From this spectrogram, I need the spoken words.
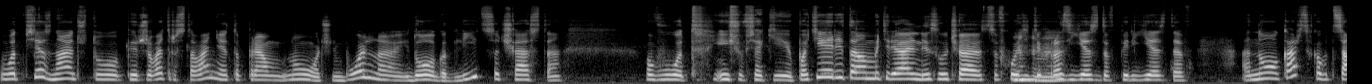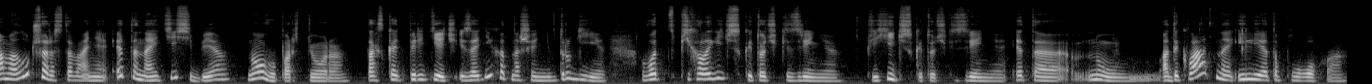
Вот все знают, что переживать расставание это прям, ну, очень больно и долго длится часто. Вот. И еще всякие потери там материальные случаются в ходе этих разъездов, переездов. Но кажется, как будто самое лучшее расставание – это найти себе нового партнера. Так сказать, перетечь из одних отношений в другие. Вот с психологической точки зрения, с психической точки зрения, это, ну, адекватно или это плохо?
